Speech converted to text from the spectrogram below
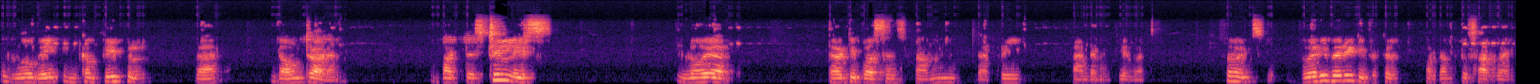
low income people were downtrodden but still it's lower 30 percent from the pre-pandemic levels. So it's very very difficult for them to survive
